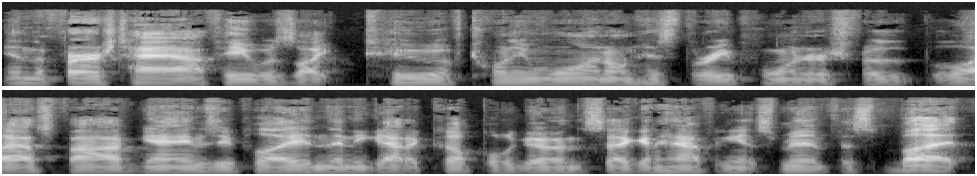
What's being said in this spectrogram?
in the first half, he was like two of 21 on his three pointers for the last five games he played. And then he got a couple to go in the second half against Memphis. But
